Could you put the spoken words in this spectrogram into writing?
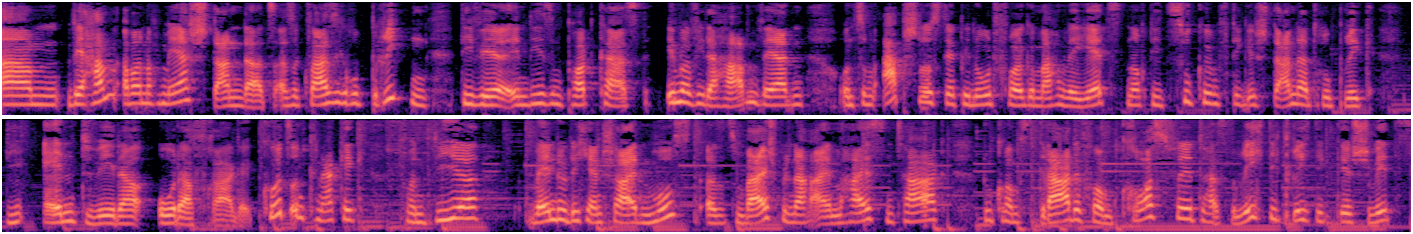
Ähm, wir haben aber noch mehr Standards, also quasi Rubriken, die wir in diesem Podcast immer wieder haben werden. Und zum Abschluss der Pilotfolge machen wir jetzt noch die zukünftige Standardrubrik, die Entweder-oder-Frage. Kurz und knackig von dir wenn du dich entscheiden musst, also zum Beispiel nach einem heißen Tag, du kommst gerade vom CrossFit, hast richtig, richtig geschwitzt,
